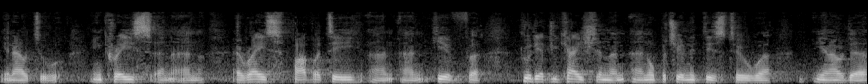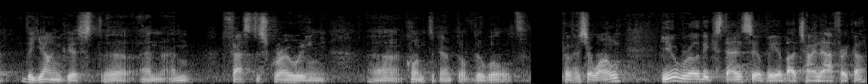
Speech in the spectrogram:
you know, to increase and, and erase poverty and, and give uh, good education and, and opportunities to, uh, you know, the, the youngest uh, and, and, fastest growing uh, continent of the world. Professor Wang, you wrote extensively about China Africa.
